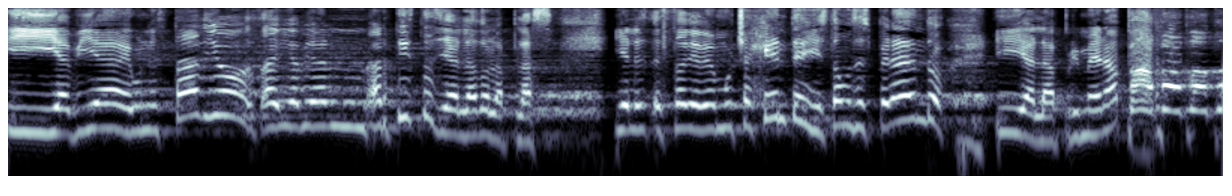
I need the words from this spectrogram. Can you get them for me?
Y había un estadio, ahí habían artistas y al lado la plaza. Y el estadio había mucha gente y estamos esperando. Y a la primera, pa, pa, pa, pa,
